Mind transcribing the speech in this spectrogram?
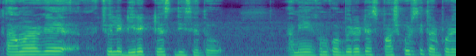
তো আমাকে অ্যাকচুয়ালি ডিরেক্ট টেস্ট দিছে, তো আমি এখন কম্পিউটার টেস্ট পাস করছি, তারপরে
